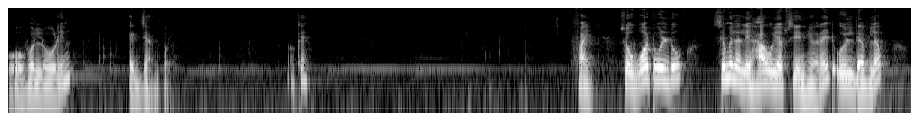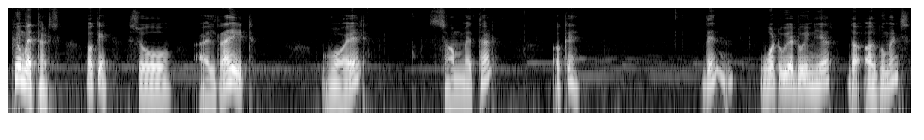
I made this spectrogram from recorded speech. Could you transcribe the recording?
overloading example. Okay. Fine. So, what we will do similarly how we have seen here right we will develop few methods. Okay. So, I will write void sum method okay. Then what we are doing here the arguments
